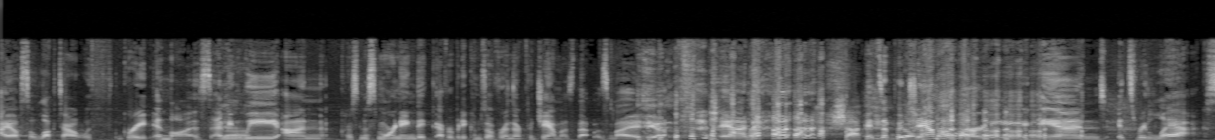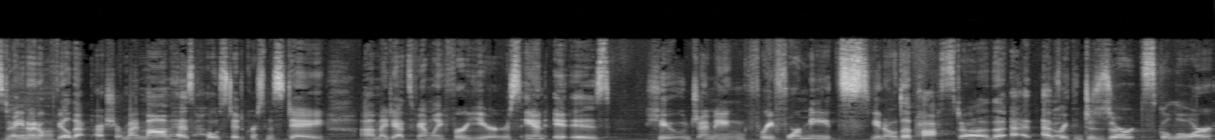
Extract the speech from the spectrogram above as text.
I also lucked out with great in-laws. I Yeah. mean, we on Christmas morning, they, everybody comes over in their pajamas. That was my idea, and Shocking. it's a pajama party, and it's relaxed. I- You know, I don't feel that pressure. My mom has hosted Christmas Day, uh, my dad's family, for years, and it is huge. I mean, three, four meats, you know, the pasta, the e- everything, desserts galore.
